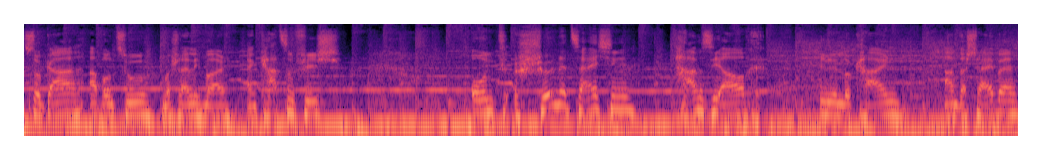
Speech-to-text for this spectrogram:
Sogar ab und zu wahrscheinlich mal ein Katzenfisch. Und schöne Zeichen haben sie auch in den Lokalen an der Scheibe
